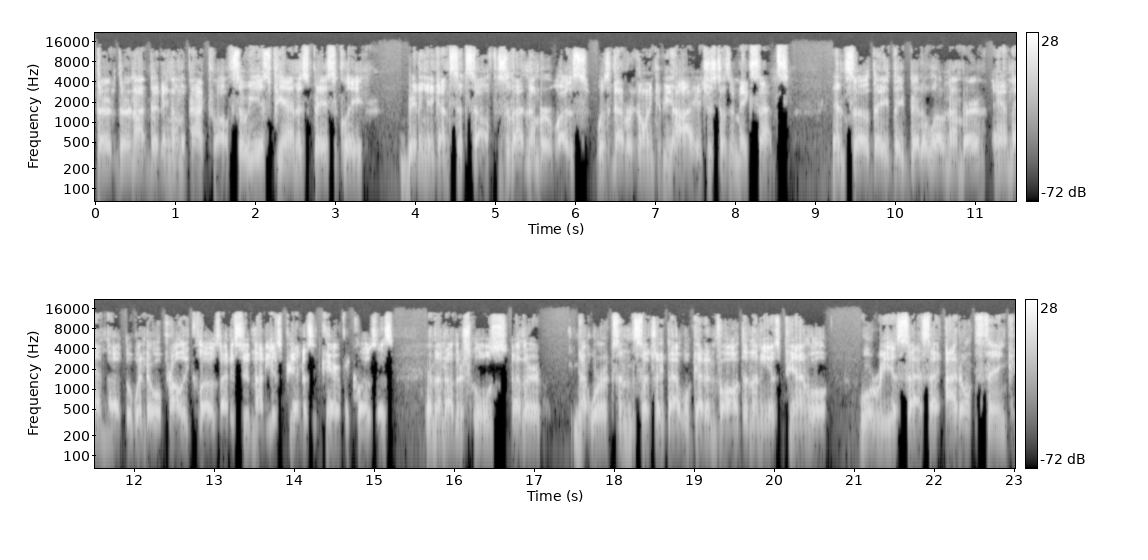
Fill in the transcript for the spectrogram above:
They're they're not bidding on the Pac-12. So ESPN is basically bidding against itself. So that number was was never going to be high. It just doesn't make sense. And so they, they bid a low number, and then the, the window will probably close. I'd assume that ESPN doesn't care if it closes. And then other schools, other networks, and such like that will get involved, and then ESPN will will reassess. I, I don't think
